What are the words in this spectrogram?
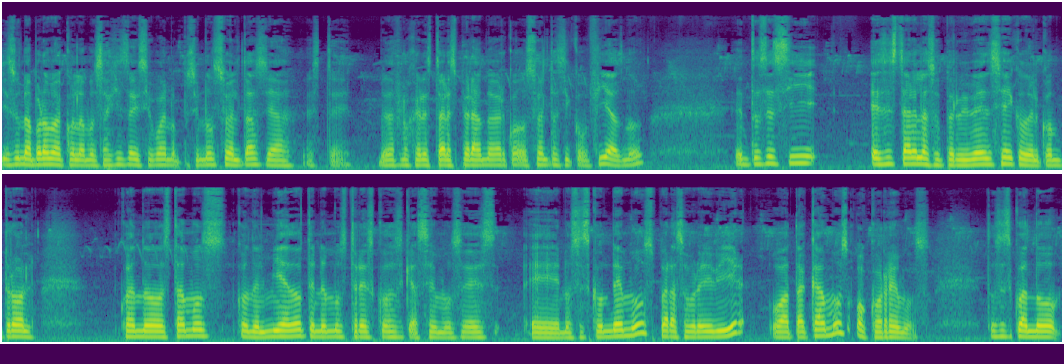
Es una broma con la masajista y dice, bueno, pues si no sueltas ya, este, me da flojera estar esperando a ver cuando sueltas y confías, ¿no? Entonces sí, es estar en la supervivencia y con el control cuando estamos con el miedo tenemos tres cosas que hacemos. Es eh, nos escondemos para sobrevivir o atacamos o corremos. Entonces cuando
